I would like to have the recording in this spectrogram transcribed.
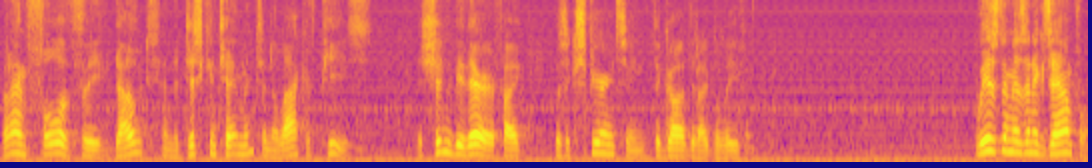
But I'm full of the doubt and the discontentment and the lack of peace that shouldn't be there if I was experiencing the God that I believe in. Wisdom is an example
